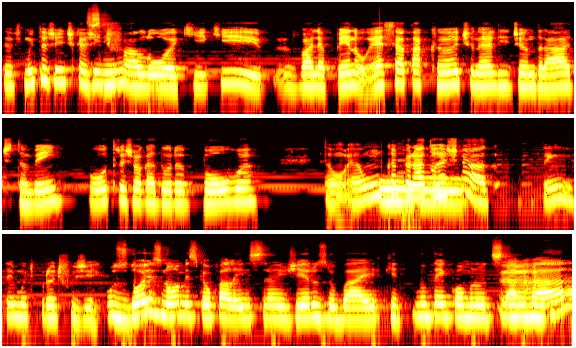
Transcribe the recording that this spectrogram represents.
Teve muita gente que a gente sim. falou aqui que vale a pena. Essa é atacante, né? Lidia Andrade também, outra jogadora boa. Então é um o... campeonato recheado. Tem, tem muito por onde fugir. Os dois nomes que eu falei estrangeiros do Bayern, que não tem como não destacar, uhum.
